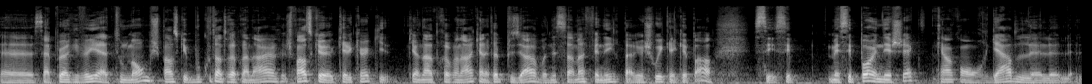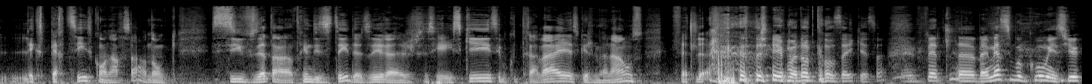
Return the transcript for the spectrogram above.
Euh, ça peut arriver à tout le monde. je pense que beaucoup d'entrepreneurs. Je pense que quelqu'un qui, qui est un entrepreneur qui en a fait plusieurs va nécessairement finir par échouer quelque part. C'est mais c'est pas un échec quand on regarde l'expertise qu'on en ressort. Donc, si vous êtes en train d'hésiter, de dire euh, c'est risqué, c'est beaucoup de travail, est-ce que je me lance, faites-le. J'ai pas d'autres conseils que ça. Faites-le. Ben, merci beaucoup, messieurs.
